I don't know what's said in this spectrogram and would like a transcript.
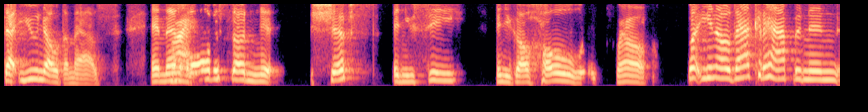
that you know them as. And then Right. all of a sudden it shifts and you see and you go, holy crap. But you know, that could happen in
